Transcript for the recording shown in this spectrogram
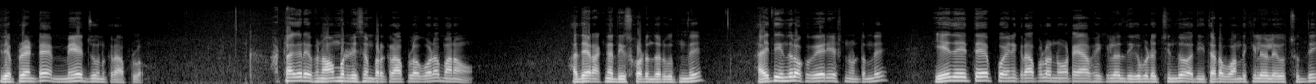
ఇది ఎప్పుడంటే మే జూన్ క్రాప్లో. అట్లాగే రేపు నవంబర్ డిసెంబర్ క్రాప్లో కూడా మనం అదే రకంగా తీసుకోవడం జరుగుతుంది. అయితే ఇందులో ఒక వేరియేషన్ ఉంటుంది. ఏదైతే పోయిన క్రాప్లో నూట యాభై కిలోలు దిగుబడి వచ్చిందో అది ఇతడ వంద కిలోలు వచ్చుద్ది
